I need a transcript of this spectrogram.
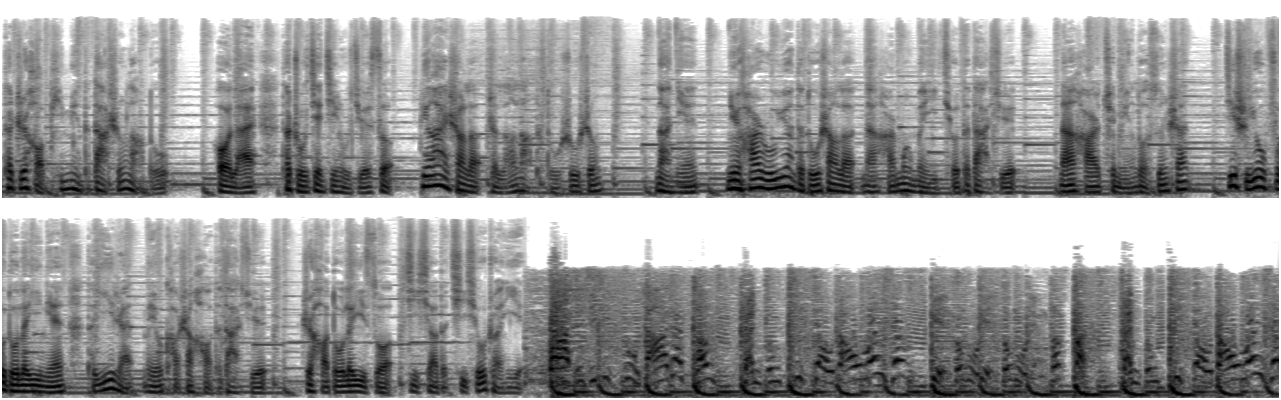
他只好拼命的大声朗读。后来，他逐渐进入角色，并爱上了这朗朗的读书声。那年，女孩如愿的读上了男孩梦寐以求的大学，男孩却名落孙山。即使又复读了一年，他依然没有考上好的大学。只好读了一所技校的汽修专业。发动机入炸弹厂，山东技校找蓝翔，月收入月收入两三万，山东技校找蓝翔。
